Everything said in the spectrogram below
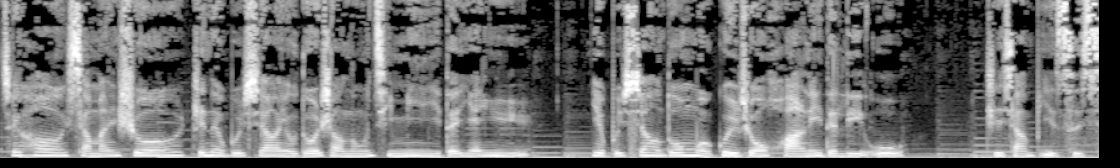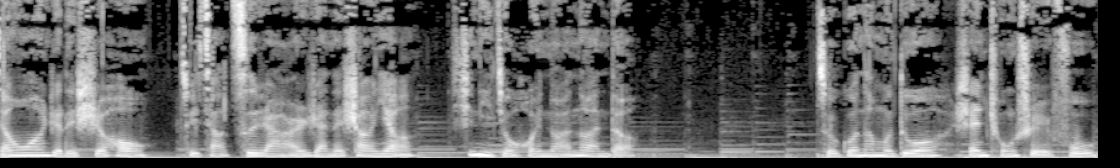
最后，小曼说：“真的不需要有多少浓情蜜意的言语，也不需要多么贵重华丽的礼物，只想彼此相望着的时候，嘴角自然而然的上扬，心里就会暖暖的。走过那么多山重水复，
